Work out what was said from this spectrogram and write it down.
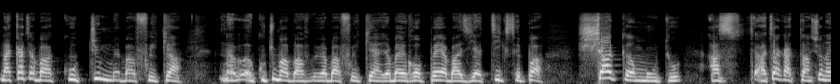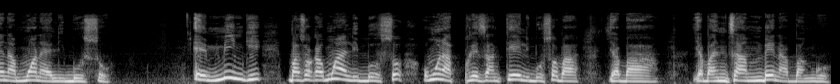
na kati ya bacoutume ya baafricain na coutume ya baafricain ya baeuropéen ya baasiatique c'est pas. Chaque mutu atiaka attention na ye na mwana ya liboso. E mingi bazwaka mwana ya liboso omona présente liboso ba, ya, ba, ya banzambe na bango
